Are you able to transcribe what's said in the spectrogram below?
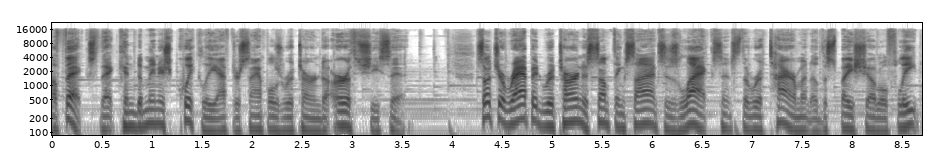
Effects that can diminish quickly after samples return to Earth, she said. Such a rapid return is something science has lacked since the retirement of the Space Shuttle fleet,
